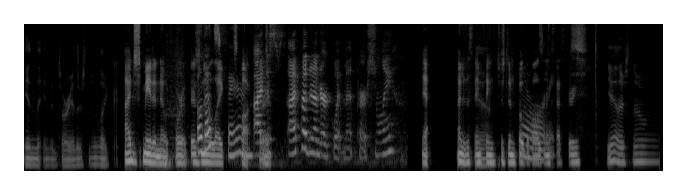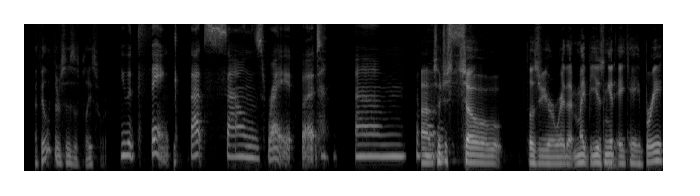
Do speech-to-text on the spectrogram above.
in the inventory. There's no like. I just made a note for it. There's Oh, no that's like fair. spot. I for it. just I put it under equipment personally. Yeah, I did the same Yeah. thing, just in Pokeballs and accessories. Yeah. There's no. Uh, I feel like there's is a place for it. You would think that sounds right, but um. Um, so just so those of you are aware that might be using it, aka Bree,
